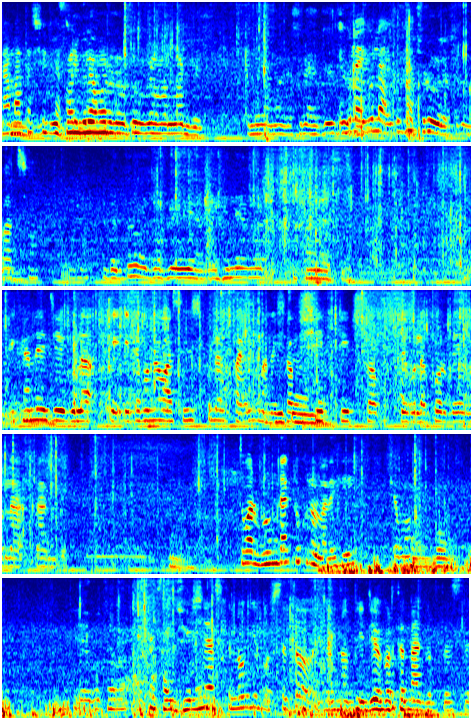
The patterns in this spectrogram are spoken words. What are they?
নামাতা শেখা ফাইলগুলো আমার আমার লাগবে। তুমি আমার কাছে রাখতে এগুলো এগুলো এগুলো? ছোটগুলো ছোট আচ্ছা। দেখো তারপরে এখানে আমার ফাইল আছে। এখানে যেগুলা এটা মনে হয় ওয়াশিং স্কুলের ফাইল মানে সব শীট টিট সব যেগুলো করবে এগুলা রাখবে। তোমার রুমটা একটু খুলো না দেখি কেমন? সে আজকে লঙ্গি পড়ছে তো এই জন্য ভিডিও করতে না করতেছে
